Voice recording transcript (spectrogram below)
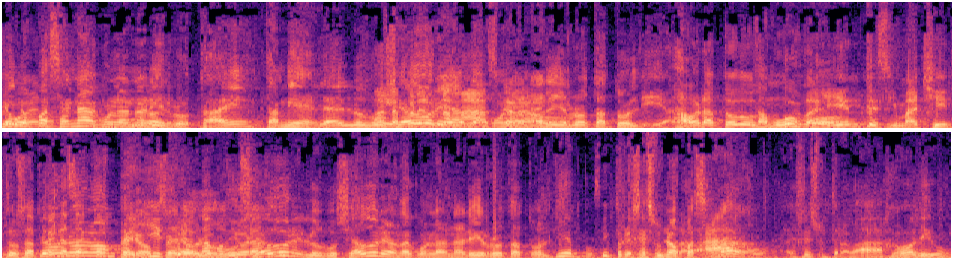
no bueno. pasa nada con la nariz rota, ¿eh? También, los boxeadores andan con la nariz rota todo el día. Ahora todos muy valientes y machitos. Apenas sacó un pero, pero los boxeadores, los boxeadores andan con la nariz rota todo el tiempo. Sí, pero ese es su no pasa trabajo. nada. Ese es su trabajo. No, digo.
